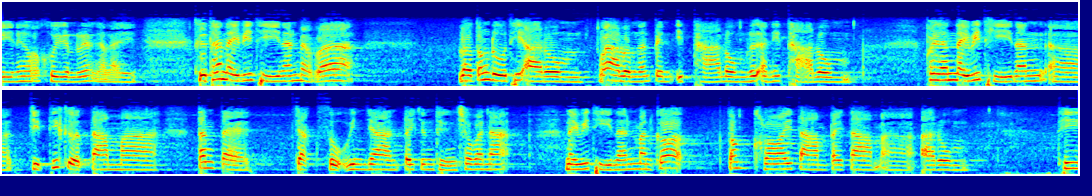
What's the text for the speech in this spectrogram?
ดีนะครับว่าคุยกันเรื่องอะไร คือถ้าในวิถีนั้นแบบว่า เราต้องดูที่อารมณ์ ว่าอารมณ์นั้นเป็นอิทธารมหรืออนิถารมเพราะฉะนั้นในวิถีนั้นจิตที่เกิดตามมา ตั้งแต่จากสุวิญญาณไปจนถึงชวนะ ในวิถีนั้นมันก็ต้องคล้อยตามไปตามอารมณ์ที่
